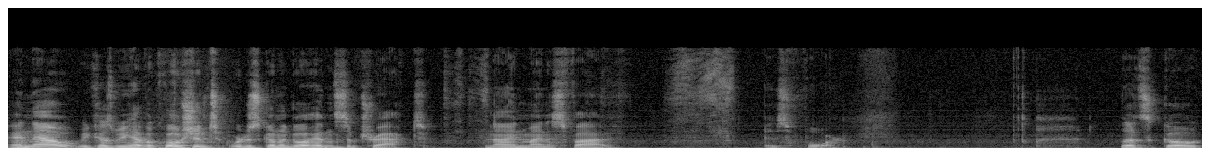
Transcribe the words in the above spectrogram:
And now, because we have a quotient, we're just going to go ahead and subtract. 9 minus 5 is 4. Let's go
